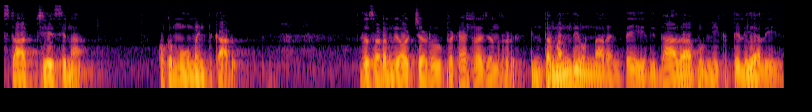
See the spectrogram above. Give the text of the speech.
స్టార్ట్ చేసిన ఒక మూమెంట్ కాదు. ఏదో సడన్గా వచ్చాడు ప్రకాష్ రాజ్ అన్నాడు. ఇంతమంది ఉన్నారంటే ఇది దాదాపు మీకు తెలియాలి.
